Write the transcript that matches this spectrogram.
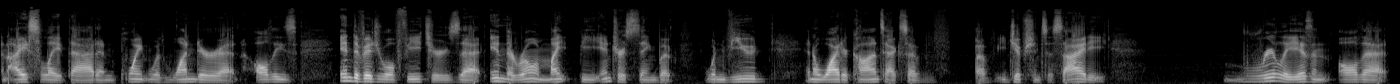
and isolate that and point with wonder at all these individual features that in their own might be interesting, but when viewed in a wider context of, of Egyptian society, really isn't all that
